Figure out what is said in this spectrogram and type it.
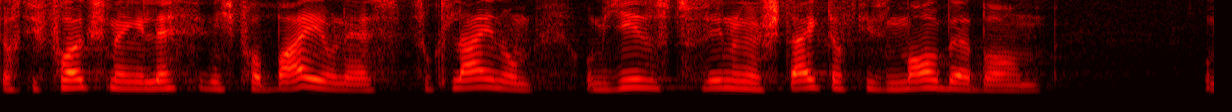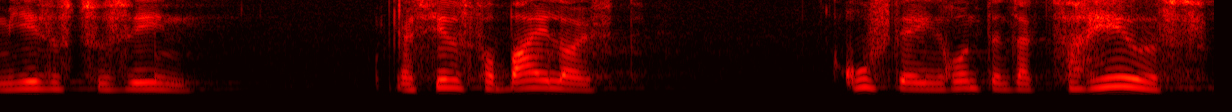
Doch die Volksmenge lässt ihn nicht vorbei und er ist zu klein, um, um Jesus zu sehen und er steigt auf diesen Maulbeerbaum, um Jesus zu sehen. Als Jesus vorbeiläuft, ruft er ihn runter und sagt, Zachäus,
